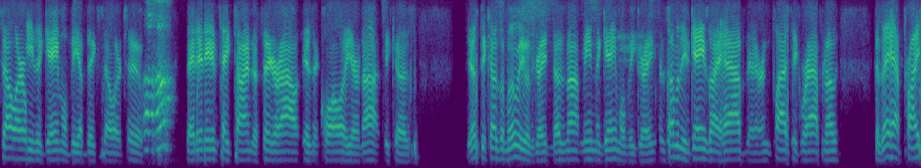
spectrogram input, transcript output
seller. The game will be a big seller too. Uh-huh. they didn't even take time to figure out is it quality or not because just because the movie was great does not mean the game will be great. And some of these games I have that are in plastic wrap and other because they have price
